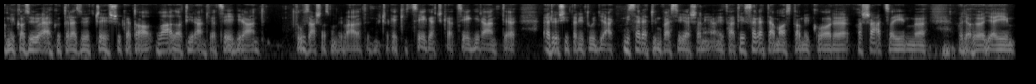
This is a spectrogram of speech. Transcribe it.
amik az ő elköteleződésüket a vállalat iránt, vagy a cég iránt túlzás azt mondani, hogy vállalat, ez még csak egy kis cégecske, cég iránt erősíteni tudják. Mi szeretünk veszélyesen élni. Tehát én szeretem azt, amikor a srácaim vagy a hölgyeim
